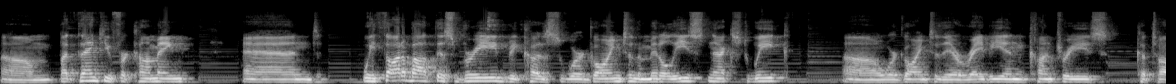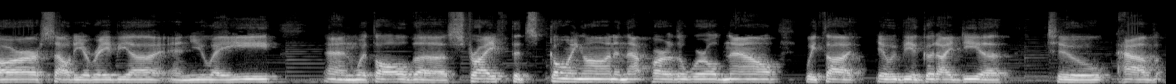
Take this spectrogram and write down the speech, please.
Um, but thank you for coming, and we thought about this breed because we're going to the Middle East next week. Uh, we're going to the Arabian countries, Qatar, Saudi Arabia, and UAE. And with all the strife that's going on in that part of the world now, we thought it would be a good idea to have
